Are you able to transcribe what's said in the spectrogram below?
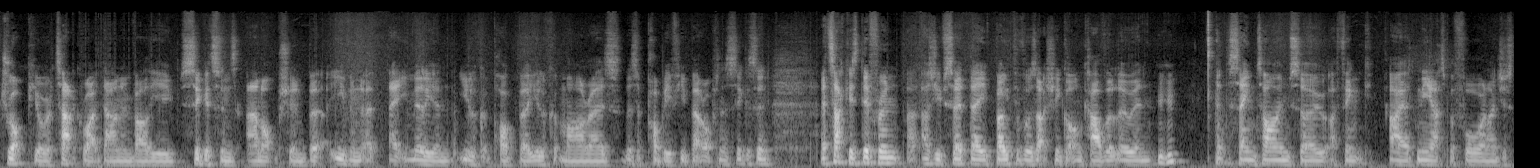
drop your attack right down in value. Sigurdsson's an option, but even at 80 million, you look at Pogba, you look at Mahrez, there's a, probably a few better options than Sigurdsson. Attack is different, as you've said, Dave. Both of us actually got on Calvert Lewin mm-hmm. at the same time, so I think I had Niasse before, and I just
